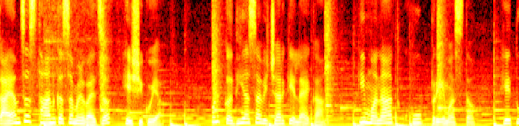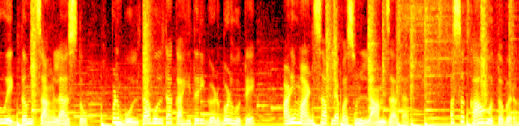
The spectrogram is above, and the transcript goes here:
कायमचं स्थान कसं मिळवायचं हे शिकूया. पण कधी असा विचार केलाय का की मनात खूप प्रेम असतं? हेतू एकदम चांगला असतो. पण बोलता बोलता काहीतरी गडबड होते आणि माणसं आपल्यापासून लांब जातात. असं का होतं बरं?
